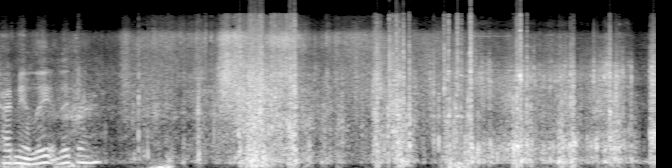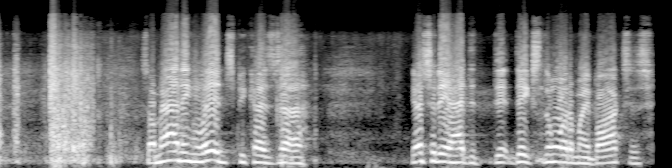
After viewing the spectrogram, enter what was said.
Had me a lid, there. So I'm adding lids because uh, yesterday I had to dig snow out of my boxes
